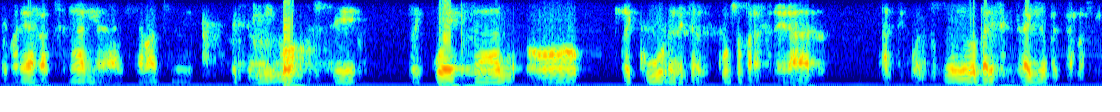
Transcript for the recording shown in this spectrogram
de manera reaccionaria a ese avance del feminismo, se recuestan o recurren a este discurso para generar anticuerpos. No, me parece extraño pensarlo así.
